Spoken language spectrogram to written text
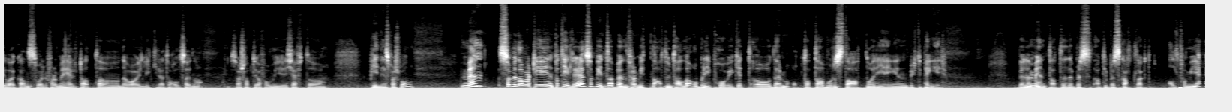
de var ikke ansvarlige for dem i hele tatt, og det var like greit å holde seg unna. Så slapp de å få mye kjeft og pinlige spørsmål. Men som vi da har vært inne på tidligere, så begynte bøndene fra midten av 1800-tallet å bli påvirket og dermed opptatt av hvordan staten og regjeringen brukte penger. Bøndene mente at, ble, at de ble skattlagt altfor mye.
